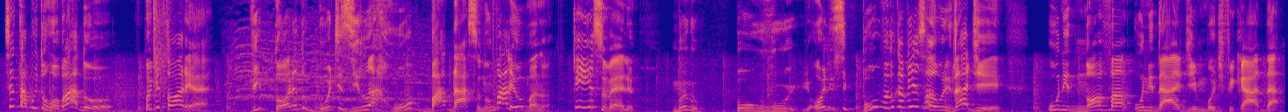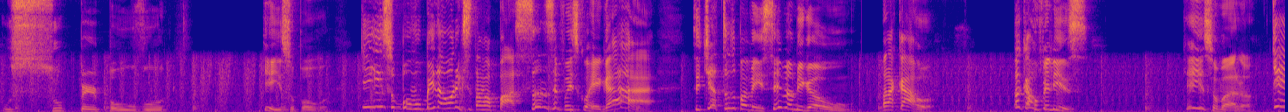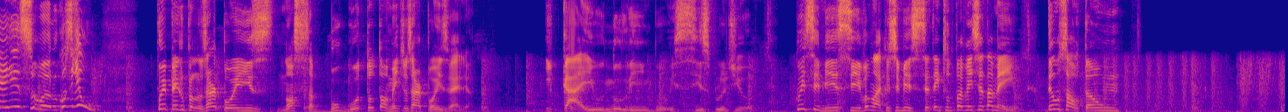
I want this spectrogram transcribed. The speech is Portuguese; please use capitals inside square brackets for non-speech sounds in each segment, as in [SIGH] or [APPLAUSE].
Você tá muito roubado? Foi vitória. Vitória do Godzilla roubadaço. Não valeu, mano. Que isso, velho? Mano, polvo. Olha esse polvo. Eu nunca vi essa unidade. Uni... Nova unidade modificada. O super polvo. Que isso, polvo? Que isso, polvo? Bem na hora que você tava passando, você foi escorregar? Você tinha tudo pra vencer, meu amigão. Para carro. Para carro feliz. Que isso, mano? Que isso, mano? Conseguiu! Foi pego pelos arpões. Nossa, bugou totalmente os arpões, velho. E caiu no limbo e se explodiu. Missy, vamos lá, Missy, você tem tudo pra vencer também. Deu um saltão.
